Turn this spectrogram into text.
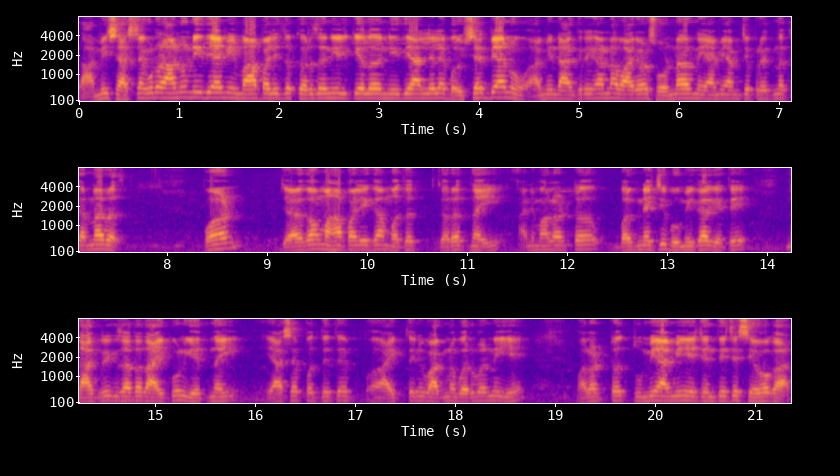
आम्ही शासनाकडून आणू निधी आम्ही महापालिकेचं कर्ज नील केलं निधी आणलेला भविष्यात बी आणू. आम्ही नागरिकांना वाऱ्यावर सोडणार नाही आम्ही आमचे प्रयत्न करणारच. पण जळगाव महापालिका मदत करत नाही आणि मला वाटतं बघण्याची भूमिका घेते. नागरिक जातात ऐकून घेत नाही. या अशा पद्धतीने आयुक्तांनी वागणं बरोबर नाही आहे मला वाटतं तुम्ही आम्ही हे जनतेचे सेवक आहात.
